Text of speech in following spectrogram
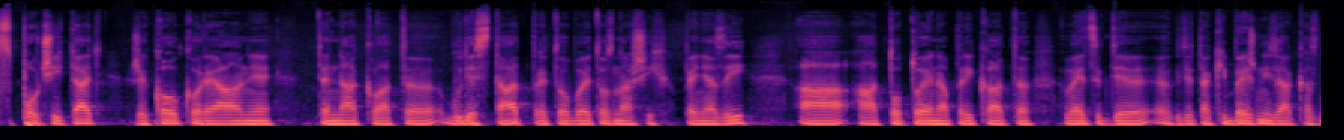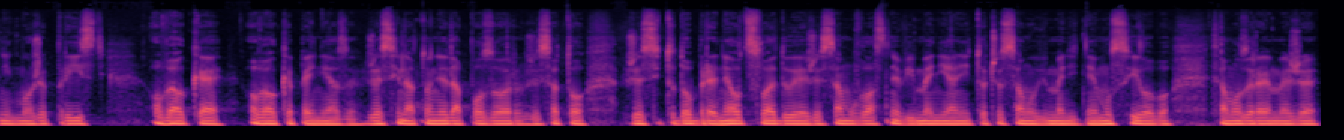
spočítať, že koľko reálne ten náklad bude stáť, preto je to z našich peňazí. A, a toto je napríklad vec, kde, kde taký bežný zákazník môže prísť o veľké, o veľké peniaze. Že si na to nedá pozor, že, sa to, že si to dobre neodsleduje, že sa mu vlastne vymení ani to, čo sa mu vymeniť nemusí, lebo samozrejme, že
